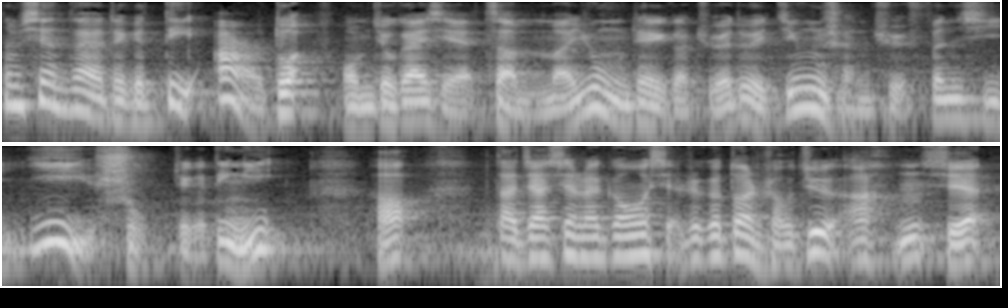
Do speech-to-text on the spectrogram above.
那么现在这个第二段，我们就该写怎么用这个绝对精神去分析艺术这个定义。好，大家先来跟我写这个断手句啊，嗯写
